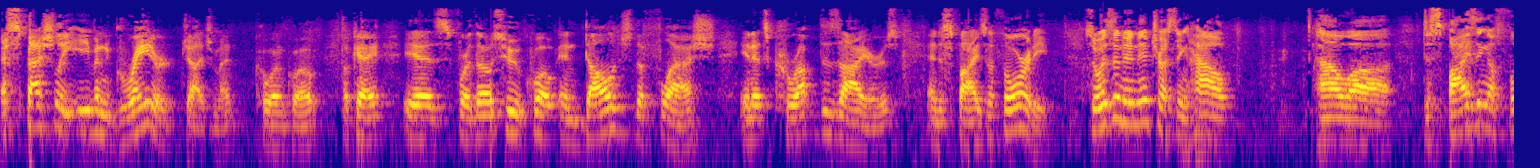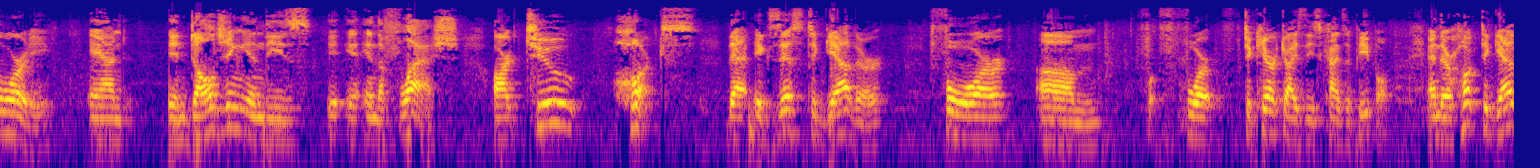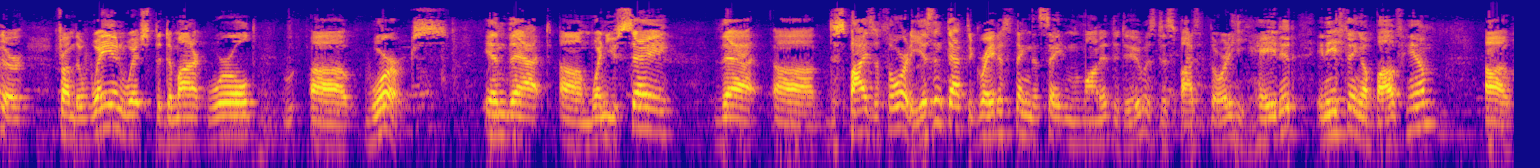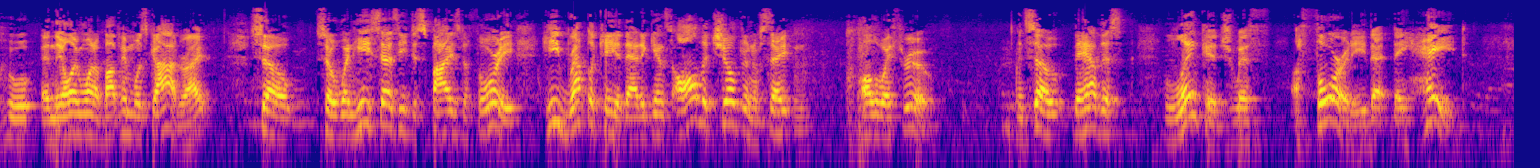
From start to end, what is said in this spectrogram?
especially even greater judgment, quote unquote, okay, is for those who quote indulge the flesh in its corrupt desires and despise authority. So, isn't it interesting how how uh, despising authority and indulging in these in the flesh are two hooks that exist together for um, for, for, to characterize these kinds of people, and they're hooked together from the way in which the demonic world uh, works. In that, um, when you say that uh, despise authority, isn't that the greatest thing that Satan wanted to do? Was despise authority? He hated anything above him uh, who, and the only one above him was God, right? So, so when he says he despised authority, he replicated that against all the children of Satan all the way through. And so they have this linkage with authority that they hate.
